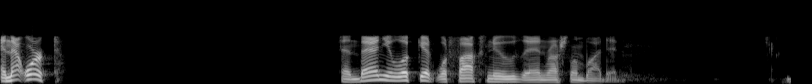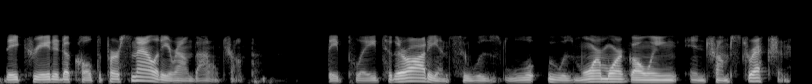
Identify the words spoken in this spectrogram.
and that worked. And then you look at what Fox News and Rush Limbaugh did. They created a cult of personality around Donald Trump. They played to their audience, who was who was more and more going in Trump's direction.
